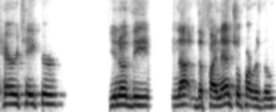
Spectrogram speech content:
caretaker. You know, the not the financial part was the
